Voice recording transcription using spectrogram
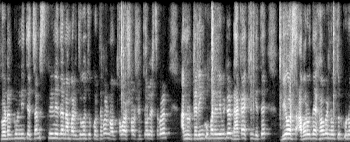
প্রোডাক্টগুলো নিতে চান স্ক্রিনে দেওয়া নাম্বারে যোগাযোগ করতে পারেন অথবা সরাসরি চলে আসতে পারেন। Anu trading company limited Dhaka খিলকিতে ভিওয়ার্স আবারও দেখা হবে নতুন কোনো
